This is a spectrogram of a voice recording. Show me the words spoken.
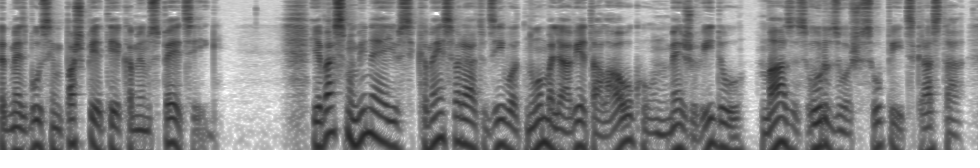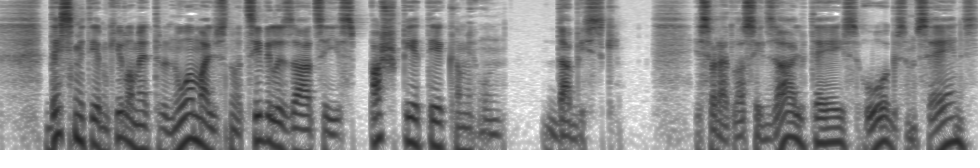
kad mēs būsim pašpietiekami un spēcīgi. Jau esmu minējusi, ka mēs varētu dzīvot nomaļā vietā, lauku un mežu vidū, mazas urdzošas upītes krastā, desmitiem kilometru nomaļus no civilizācijas, pašpietiekami un dabiski. Es varētu lasīt zāļu tējas, ogas un sēnes,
